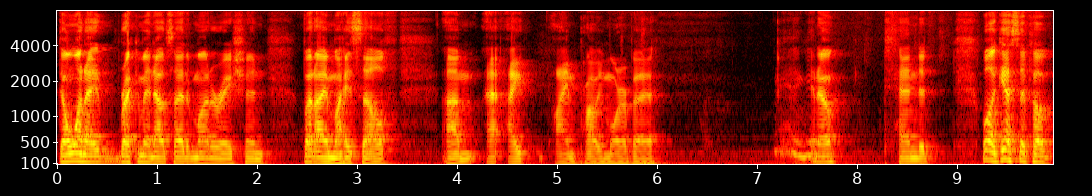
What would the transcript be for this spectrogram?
don't want to recommend outside of moderation, but I myself, um, I, I I'm probably more of a, you know, ten to, well, I guess if a,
